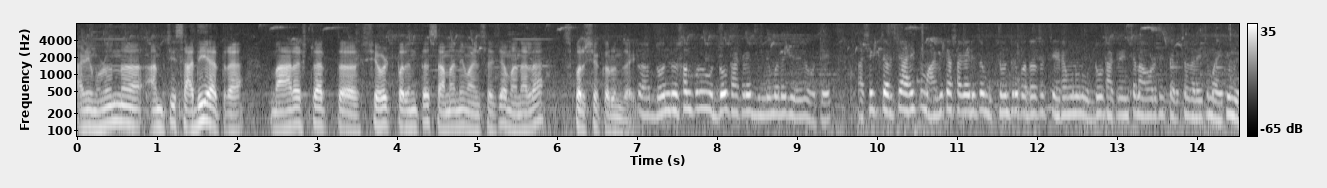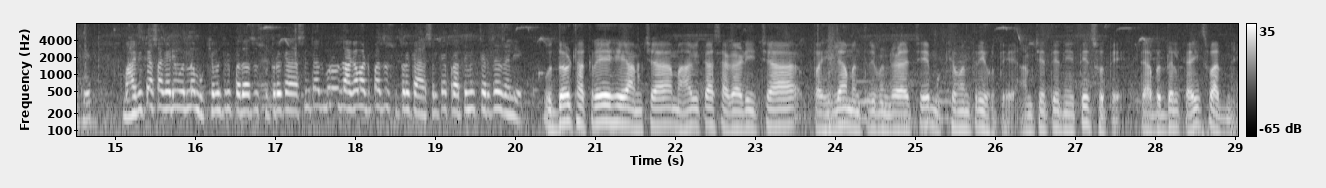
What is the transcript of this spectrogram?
आणि म्हणून आमची साधी यात्रा महाराष्ट्रात शेवटपर्यंत सामान्य माणसाच्या मनाला स्पर्श करून जाईल. दोन दिवसांपूर्वी उद्धव ठाकरे दिल्लीमध्ये गेलेले होते. अशी एक चर्चा आहे की महाविकास आघाडीचं मुख्यमंत्री पदाचा चेहरा म्हणून उद्धव ठाकरे यांच्या नावावरती चर्चा झाल्याची माहिती मिळते. महाविकास आघाडीमधलं मुख्यमंत्री पदाचं सूत्र काय असेल? त्याचबरोबर जागा वाटपाचं सूत्र काय असेल? काय प्राथमिक चर्चा झाली उद्धव ठाकरे हे आमच्या महाविकास आघाडीच्या पहिल्या मंत्रिमंडळाचे मुख्यमंत्री होते. आमचे ते नेतेच होते. त्याबद्दल काहीच वाद नाही.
